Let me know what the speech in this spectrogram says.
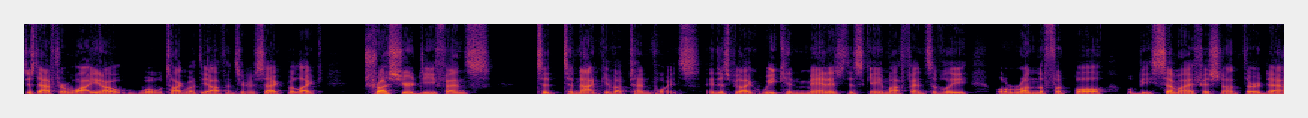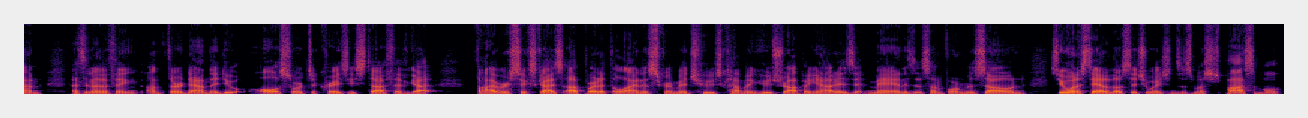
just after a while, you know, we'll, we'll talk about the offense here in a sec, but like trust your defense to to not give up 10 points and just be like we can manage this game offensively. We'll run the football. We'll be semi efficient on third down. That's another thing on third down they do all sorts of crazy stuff. They've got five or six guys up right at the line of scrimmage. Who's coming? Who's dropping out? Is it man? Is it some form of zone? So you want to stay out of those situations as much as possible.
